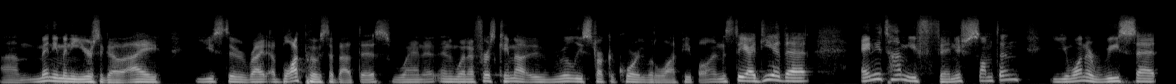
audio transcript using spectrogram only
um, many, many years ago. I used to write a blog post about this when, and when it first came out, it really struck a chord with a lot of people. And it's the idea that anytime you finish something, you want to reset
